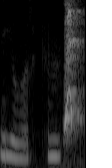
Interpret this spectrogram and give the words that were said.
You're welcome.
